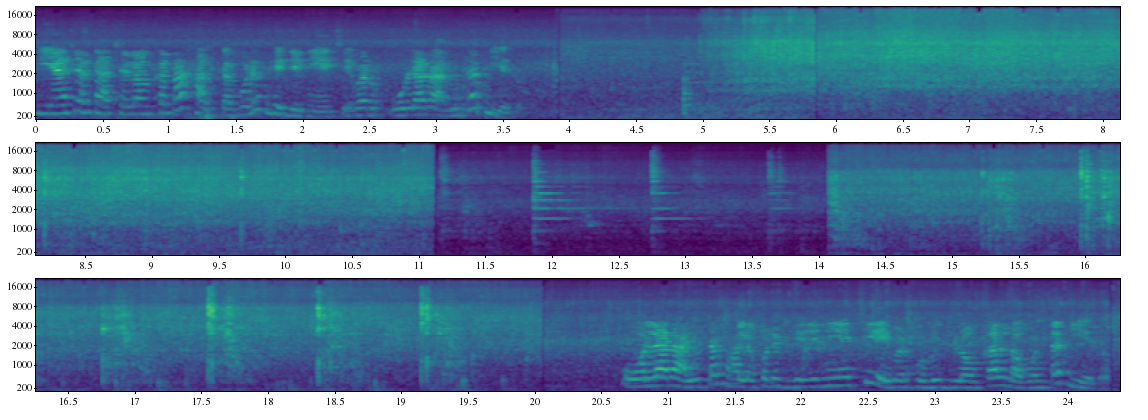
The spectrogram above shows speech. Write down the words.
পেঁয়াজ আর কাঁচা লঙ্কাটা হালকা করে ভেজে নিয়েছি। এবার ওল আর আলুটা দিয়ে দেবো। ওল আর আলুটা ভালো করে ভেজে নিয়েছি। এবার হলুদ লঙ্কার লবণটা দিয়ে দেবো।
